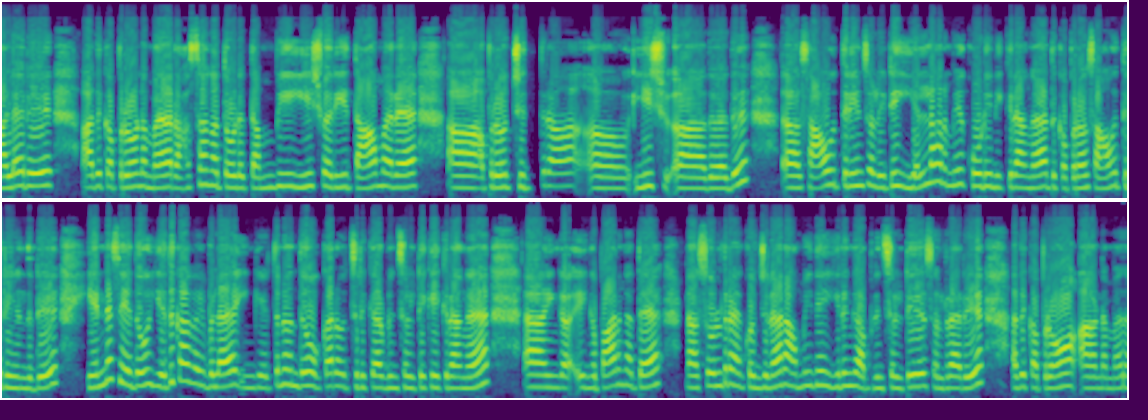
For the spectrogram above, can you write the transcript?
மலரு அதுக்கப்புறம் நம்ம ராசாங்கத்தோட தம்பி ஈஸ்வரி தாமரை அப்புறம் சித்ரா ஈஸ் அதாவது சாவித்திரின்னு சொல்லிட்டு எல்லாருமே கூடி நிற்கிறாங்க அதுக்கப்புறம் சாவித்திரி வந்துட்டு என்ன செய்தோ எதுக்காக இவளை இங்கே எடுத்துன்னு வந்து உட்கார வச்சிருக்க? அப்படின்னு சொல்லிட்டு கேட்குறாங்க இங்கே இங்கே பாருங்க அத்தை நான் சொல்கிறேன் கொஞ்ச நேரம் அமைதியாக இருங்க அப்படின்னு சொல்லிட்டு சொல்கிறாரு அதுக்கப்புறம் நம்ம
